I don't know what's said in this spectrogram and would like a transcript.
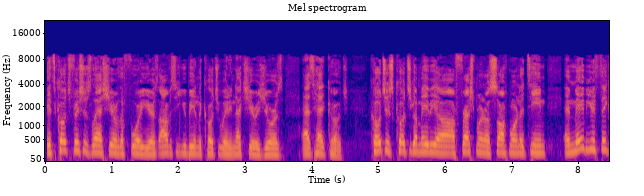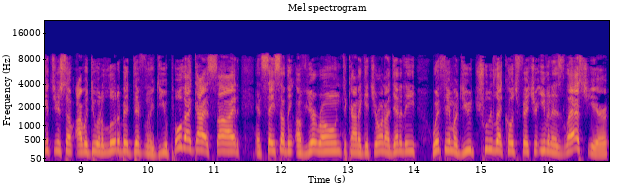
It's Coach Fisher's last year of the four years. Obviously, you being the coach you waiting next year is yours as head coach. Coach is coaching up maybe a freshman or a sophomore on the team, and maybe you're thinking to yourself, I would do it a little bit differently. Do you pull that guy aside and say something of your own to kind of get your own identity with him, or do you truly let Coach Fisher, even his last year,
